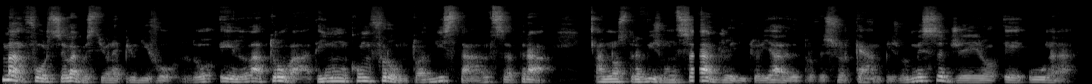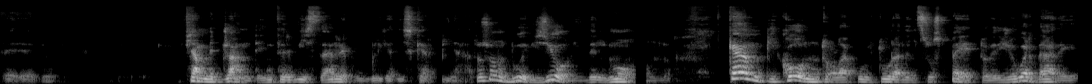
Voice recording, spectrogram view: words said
Ma forse la questione più di fondo e la trovate in un confronto a distanza tra, a nostro avviso, un saggio editoriale del professor Campi sul Messaggero e una eh, fiammeggiante intervista a Repubblica di Scarpinato. Sono due visioni del mondo. Campi contro la cultura del sospetto, che dice guardate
